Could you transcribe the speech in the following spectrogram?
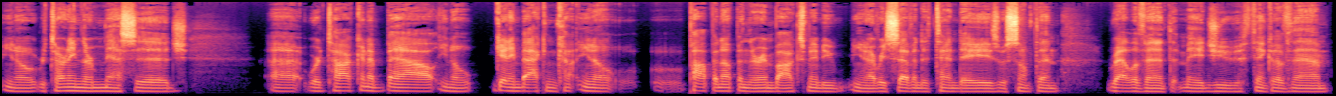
you know, returning their message. Uh, we're talking about, you know, getting back and you know, popping up in their inbox maybe you know every seven to ten days with something relevant that made you think of them.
